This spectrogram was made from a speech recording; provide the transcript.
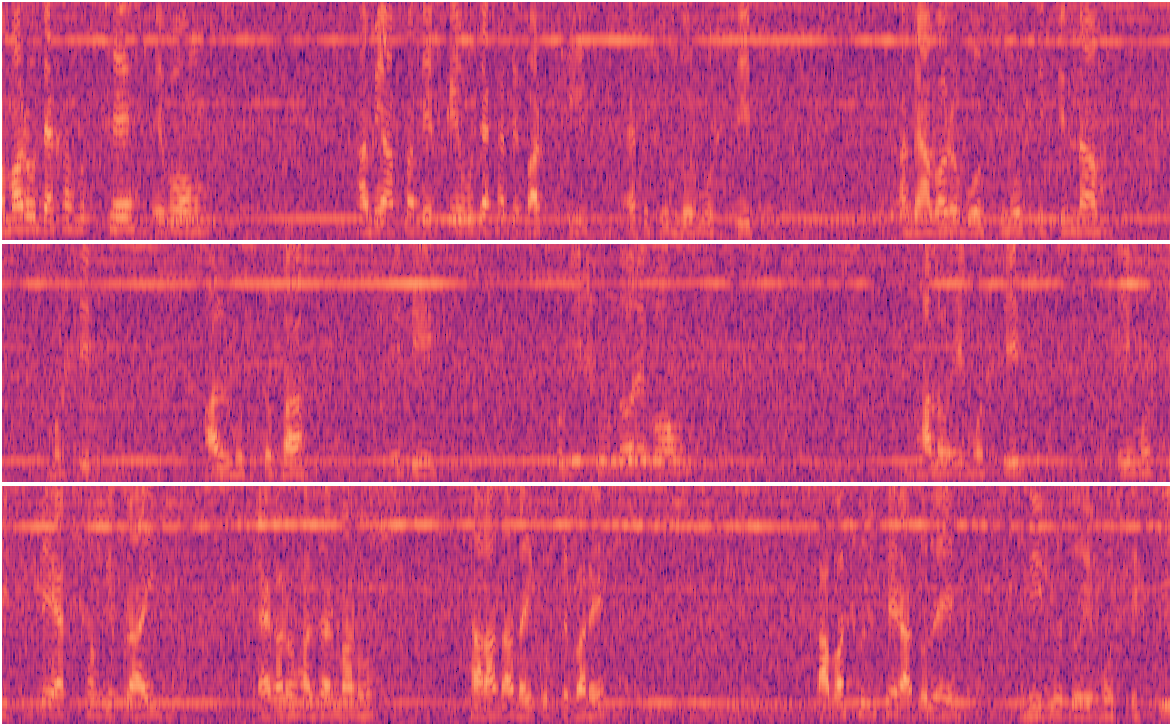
আমারও দেখা হচ্ছে এবং আমি আপনাদেরকেও দেখাতে পারছি এত সুন্দর মসজিদ। আমি আবারও বলছি, মসজিদটির নাম মসজিদ আল মুস্তফা এটি খুবই সুন্দর এবং ভালো এই মসজিদ। এই মসজিদটিতে একসঙ্গে প্রায় এগারো হাজার মানুষ সালাদ আদায় করতে পারে। কাবা শরীফের আদলে নির্মিত এই মসজিদটি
